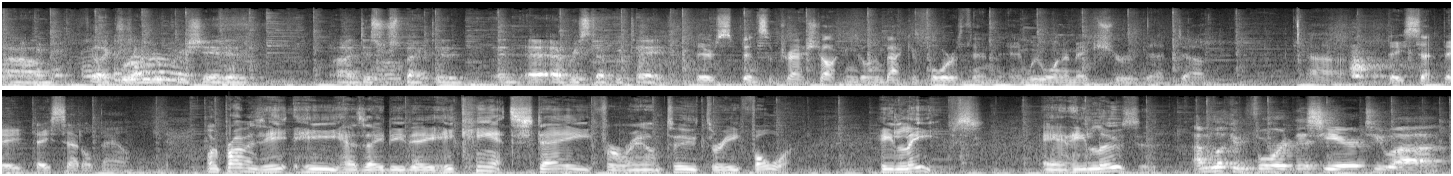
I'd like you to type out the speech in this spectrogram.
Um, I feel like we're underappreciated, uh, disrespected in every step we take. There's been some trash talking going back and forth, and, and we want to make sure that uh, uh, they set they they settle down. Well, the problem is he, he has ADD. He can't stay for round two, three, four. He leaves and he loses. I'm looking forward this year to uh,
